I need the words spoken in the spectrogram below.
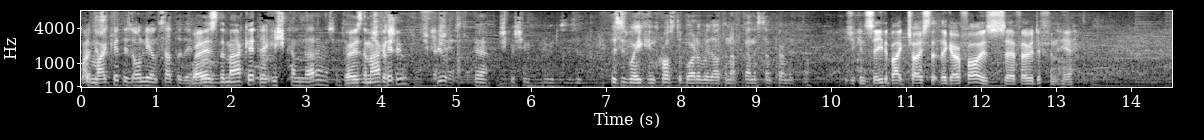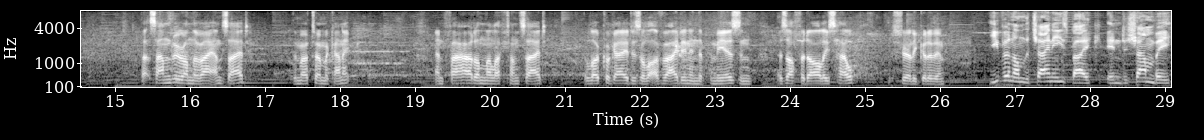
The market is only on Saturday. Where no? is the market? The Ishkandar or something? Where is the market? Ishkashim? Yeah, Ishkashim. Maybe this is it. This is where you can cross the border without an Afghanistan permit. No? As you can see, the bike choice that they go for is uh, very different here. That's Andrew on the right hand side, the moto mechanic, and Farhad on the left hand side. The local guy does a lot of riding in the Pamirs and has offered all his help. It's really good of him. Even on the Chinese bike in Dushanbe,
